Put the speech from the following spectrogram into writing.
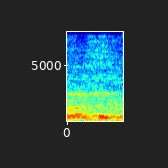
한번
